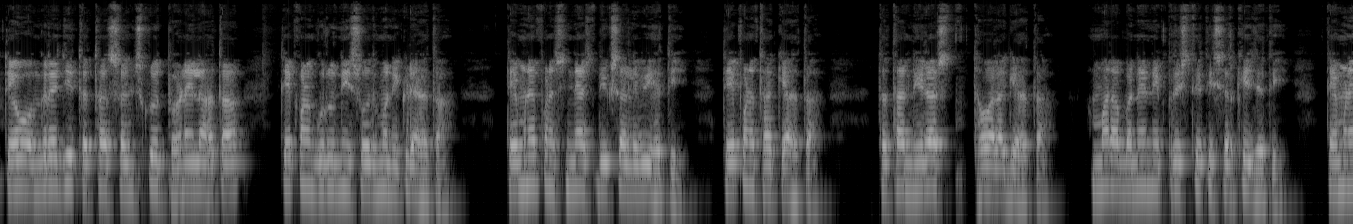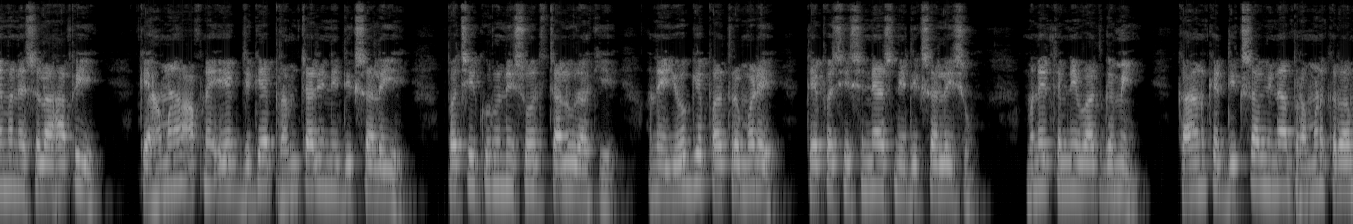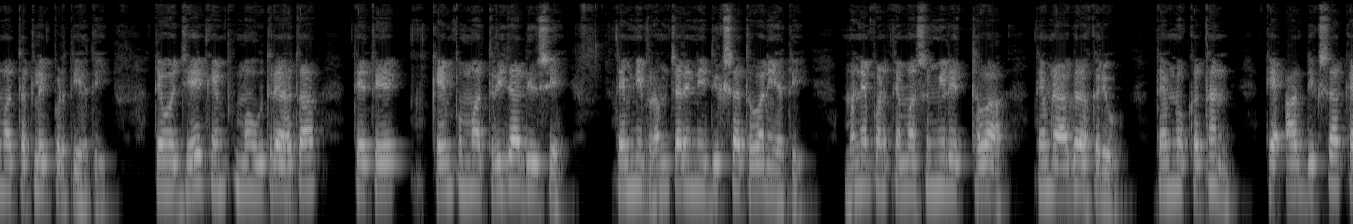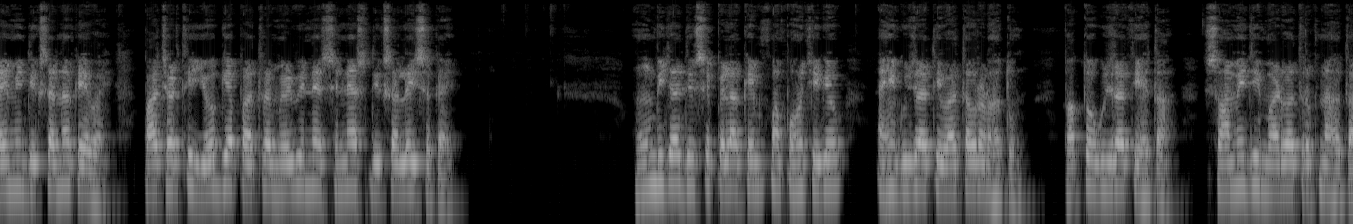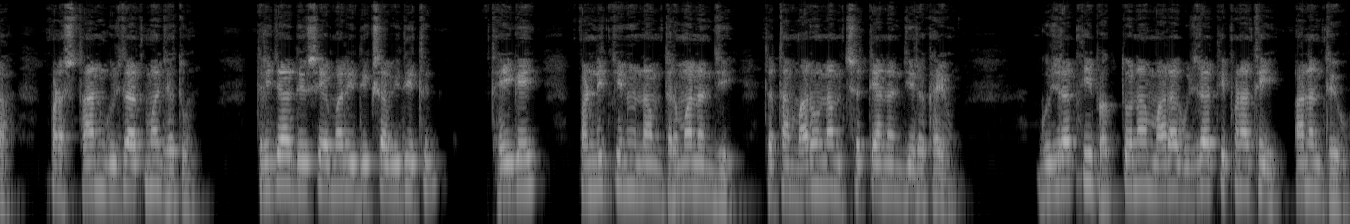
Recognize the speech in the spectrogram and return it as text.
તેઓ અંગ્રેજી તથા સંસ્કૃત ભણેલા હતા, તે પણ ગુરુની શોધમાં નીકળ્યા હતા. તેમણે પણ સંન્યાસ દીક્ષા લેવી હતી, તે પણ થાક્યા હતા તથા નિરાશ થવા લાગ્યા હતા. અમારા બંનેની પરિસ્થિતિ સરખી જ હતી. તેમણે મને સલાહ આપી કે હમણાં આપણે એક જગ્યાએ બ્રહ્મચારીની દીક્ષા લઈએ, પછી ગુરુની શોધ ચાલુ રાખીએ અને યોગ્ય પાત્ર મળે તે પછી સંન્યાસની દીક્ષા લઈશું. મને તેમની વાત ગમી. કારણ કે દીક્ષા વિના ભ્રમણ કરવામાં તકલીફ પડતી હતી. તેઓ જે કેમ્પમાં ઉતર્યા હતા તે તે કેમ્પમાં ત્રીજા દિવસે તેમની બ્રહ્મચારીની દીક્ષા થવાની હતી. મને પણ તેમાં સંમિલિત થવા તેમણે આગ્રહ કર્યો. તેમનું કથન કે આ દીક્ષા કાયમી દીક્ષા ન કહેવાય, પાછળથી યોગ્ય પાત્ર મેળવીને સંન્યાસ દીક્ષા લઈ શકાય. હું બીજા દિવસે પહેલાં કેમ્પમાં પહોંચી ગયો. અહીં ગુજરાતી વાતાવરણ હતું. ભક્તો ગુજરાતી હતા. સ્વામીજી માળવા તરફના હતા. પણ સ્થાન ગુજરાતમાં જ હતું. ત્રીજા દિવસે અમારી દીક્ષા વિધિ થઈ ગઈ. પંડિતજીનું નામ ધર્માનંદજી તથા મારું નામ સત્યાનંદજી રખાયું. ગુજરાતી ભક્તોના મારા ગુજરાતીપણાથી આનંદ થયો.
